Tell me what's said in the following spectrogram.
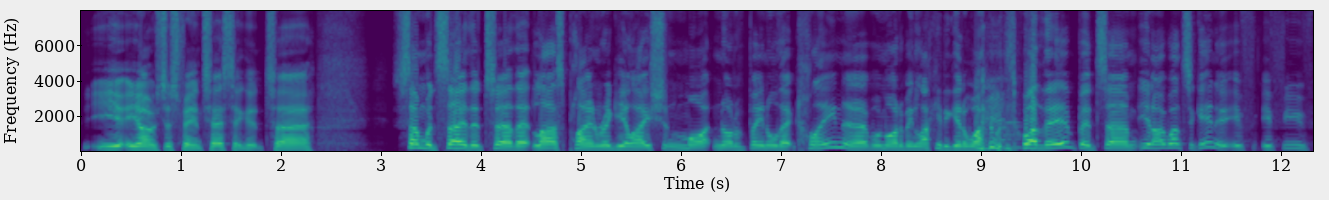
you, you, know it was just fantastic. It uh, some would say that uh, that last play in regulation might not have been all that clean. Uh, we might have been lucky to get away with one there, but um, you know, once again, if if you've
